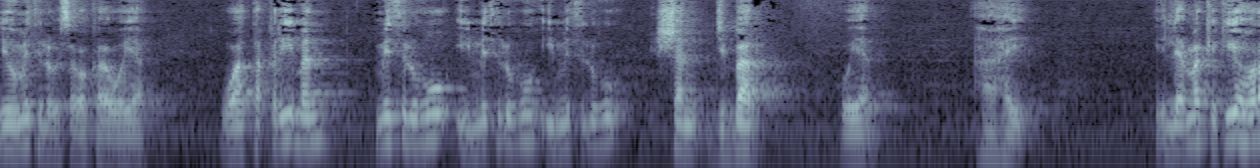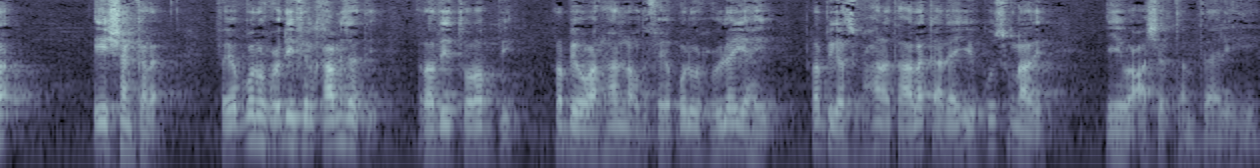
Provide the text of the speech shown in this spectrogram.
iyo wamiluhu isagoo kale weyaan waa taqriiban miluhu iyo miluhu iyo miluhu shan jibaar weyaan marka kii hore iyo shan kale fa yaquul wuxuu dhihi fi lkhaamisati radiitu rabbi rabbi waan raali noqday fa yaquul wuxuu leeyahay rabbiga subxana wa tacala laka adi ayuu ku sugnaaday. Iyo wa casharata amhaalihi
